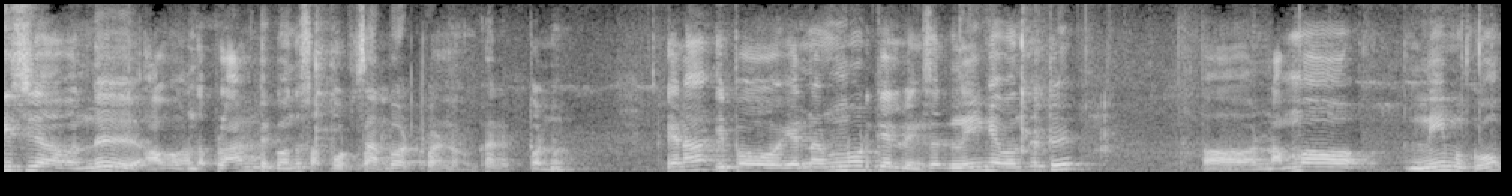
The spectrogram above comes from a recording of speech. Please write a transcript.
ஈஸியா வந்து அவ அந்த பிளான்ட்டுக்கு வந்து சப்போர்ட் சப்போர்ட் பண்ணும் கரெக்ட் பண்ணும். ஏன்னா இப்போ என்ன இன்னொரு கேள்விங்க சார். நீங்க வந்துட்டு நம்ம நீமுக்கும்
